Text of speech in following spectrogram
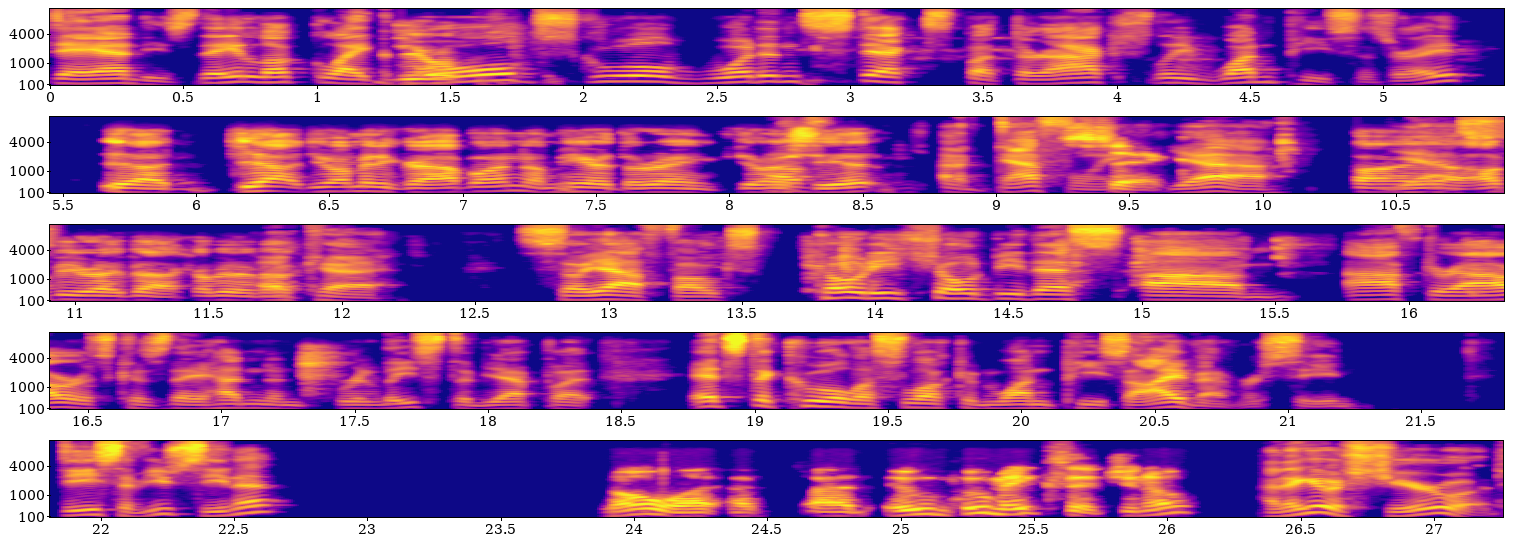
dandies? They look like you- old school wooden sticks, but they're actually one pieces, right? yeah, yeah. Do you want me to grab one? I'm here at the rink. Do you want Oh, to see it? Uh, definitely. Sick. Yeah. Uh, Yeah, I'll be right back. I'll be right back. Okay. So yeah, folks, Cody showed me this um after hours because they hadn't released them yet, but it's the coolest looking one piece I've ever seen. Dees, have you seen it? No, I, I, I, who who makes it? You know? I think it was Sherwood.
